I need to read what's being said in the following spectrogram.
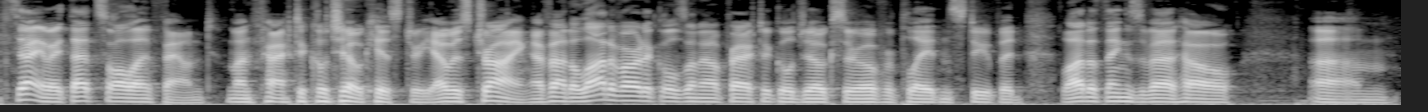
so anyway, that's all I found on practical joke history. I was trying. I found a lot of articles on how practical jokes are overplayed and stupid. A lot of things about how um,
